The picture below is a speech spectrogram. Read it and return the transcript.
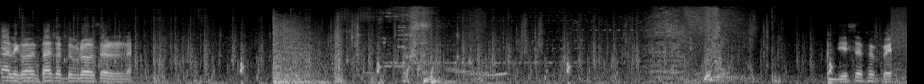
Dale, cuando estás con tu browser. ¿10 FPS?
